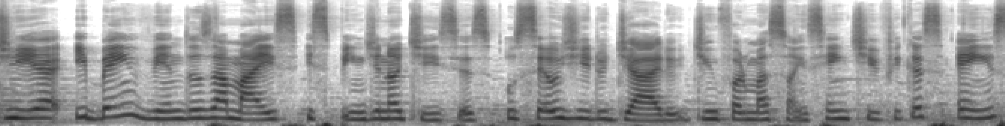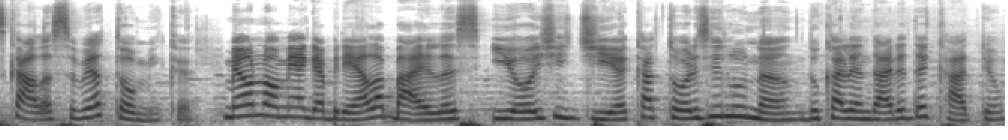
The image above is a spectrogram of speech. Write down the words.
dia e bem-vindos a mais Spin de Notícias, o seu giro diário de informações científicas em escala subatômica. Meu nome é Gabriela Bailas e hoje, dia 14 Lunan do calendário Decatrion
